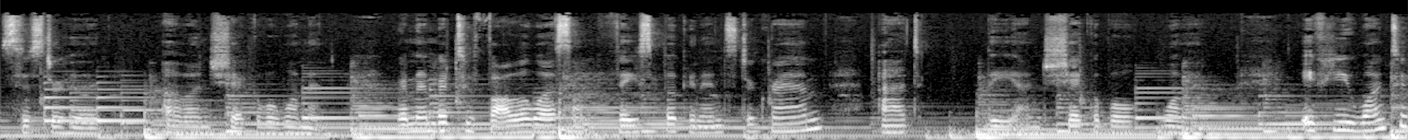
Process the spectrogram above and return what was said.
sisterhood of Unshakable Women. Remember to follow us on Facebook and Instagram at The Unshakable Woman. If you want to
